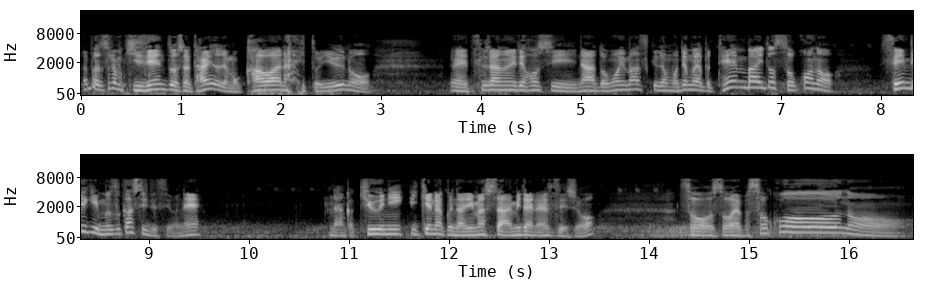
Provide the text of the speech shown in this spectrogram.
やっぱそれも毅然とした態度でも買わないというのを、えー、貫いてほしいなと思いますけども、でもやっぱ転売とそこの線引き難しいですよね。なんか急に行けなくなりました、みたいなやつでしょそうそう、やっぱそこの、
